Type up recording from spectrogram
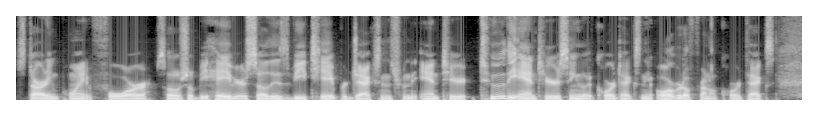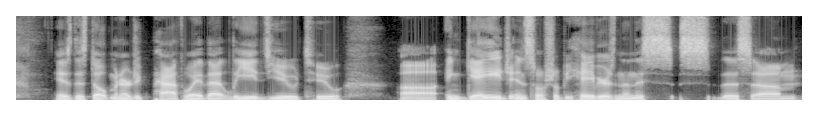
starting point for social behavior. So these VTA projections from the anterior to the anterior cingulate cortex and the orbital frontal cortex is this dopaminergic pathway that leads you to uh, engage in social behaviors, and then this this um,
